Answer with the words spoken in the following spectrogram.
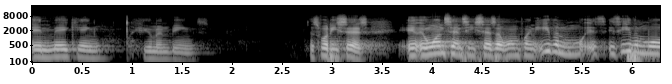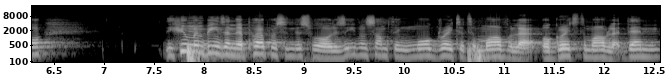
in making human beings. That's what he says. In, in one sense, he says at one point, even it's, it's even more, the human beings and their purpose in this world is even something more greater to marvel at, or greater to marvel at than,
